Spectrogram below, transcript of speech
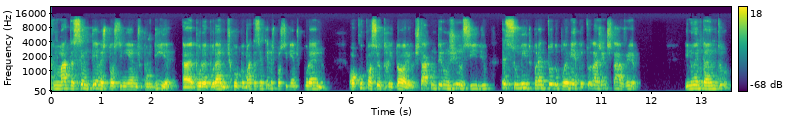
que mata centenas de palestinianos por dia, ah, por, por ano, desculpa, mata centenas de palestinianos por ano, ocupa o seu território, está a cometer um genocídio assumido perante todo o planeta, toda a gente está a ver. E, no entanto,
